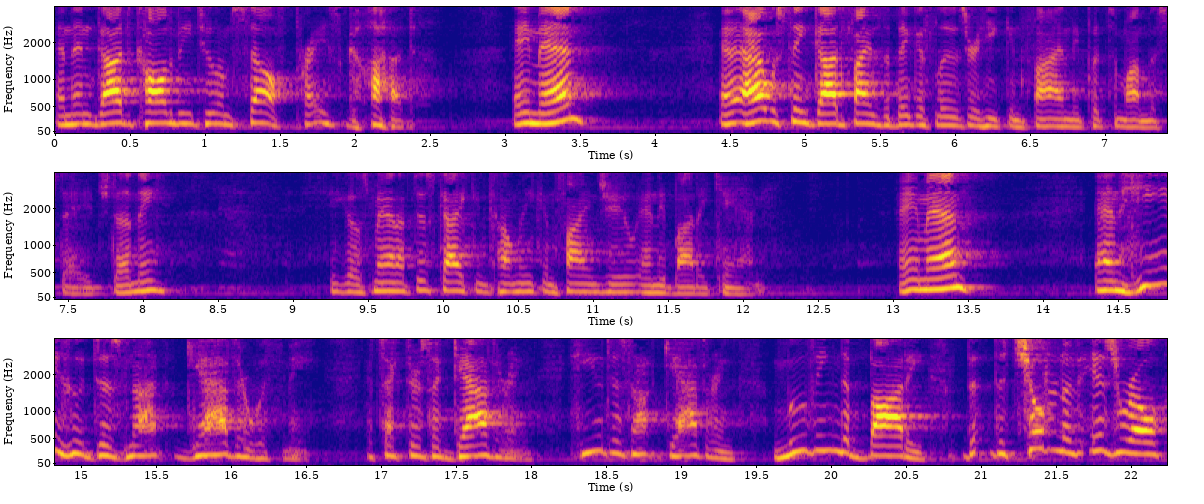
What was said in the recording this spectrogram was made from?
and then God called me to Himself. Praise God. Amen? And I always think God finds the biggest loser he can find and he puts him on the stage, doesn't he? He goes, Man, if this guy can come, he can find you, anybody can. Amen? And he who does not gather with me, it's like there's a gathering. He who does not gathering, moving the body. The, the, children of Israel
